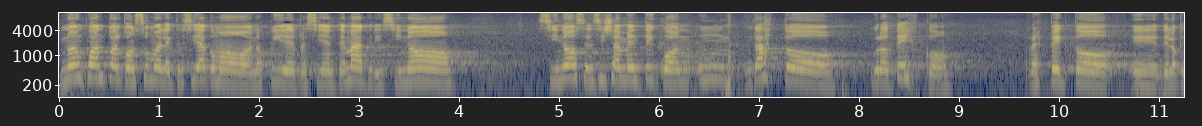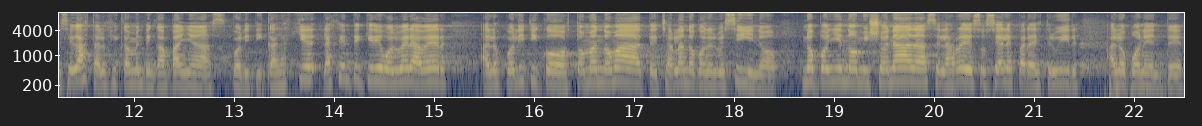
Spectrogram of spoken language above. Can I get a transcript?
No en cuanto al consumo de electricidad como nos pide el presidente Macri, sino, sino sencillamente con un gasto grotesco respecto eh, de lo que se gasta, lógicamente, en campañas políticas. La, la, gente quiere volver a ver a los políticos tomando mate, charlando con el vecino, no poniendo millonadas en las redes sociales para destruir al oponente.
